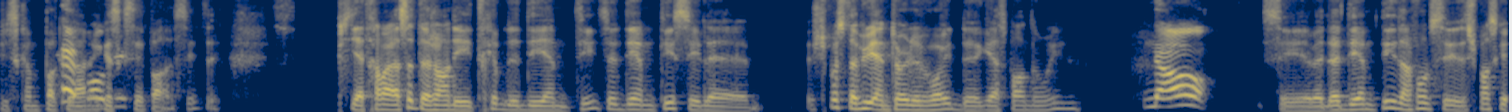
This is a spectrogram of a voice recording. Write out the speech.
puis c'est comme pas Ah, clair qu'est-ce qui s'est passé. Puis à travers ça, t'as genre des trips de DMT. Tu sais, le DMT, c'est le. Je sais pas si t'as vu Enter the Void de Gaspard Noé. là. Non. C'est euh, le DMT, dans le fond, je pense que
